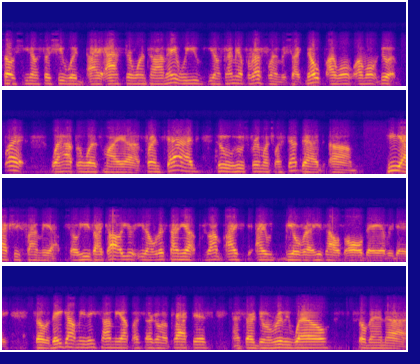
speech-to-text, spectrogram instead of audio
so you know, so she would. I asked her one time, "Hey, will you, you know, sign me up for wrestling?" But she's like, "Nope, I won't. I won't do it." But what happened was my uh, friend's dad, who who's pretty much my stepdad, um, he actually signed me up. So he's like, "Oh, you're, you know, let's sign you up," because I'm I I would be over at his house all day, every day. So they got me. They signed me up. I started going to practice. I started doing really well. So then uh,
